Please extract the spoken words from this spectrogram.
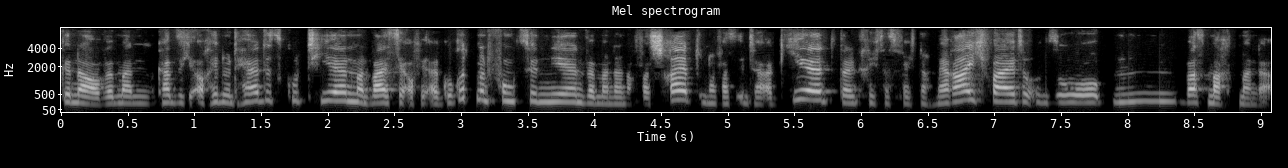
genau, wenn man kann sich auch hin und her diskutieren, man weiß ja auch, wie Algorithmen funktionieren, wenn man dann noch was schreibt und noch was interagiert, dann kriegt das vielleicht noch mehr Reichweite und so. Hm, was macht man da?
